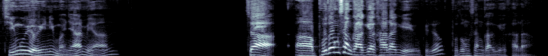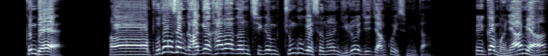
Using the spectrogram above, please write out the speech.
징후 요인이 뭐냐면, 자, 어, 부동산 가격 하락이에요. 그죠? 부동산 가격 하락. 근데, 어, 부동산 가격 하락은 지금 중국에서는 이루어지지 않고 있습니다. 그러니까 뭐냐면,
